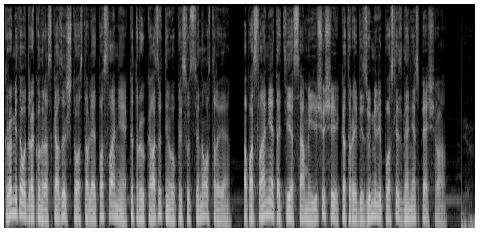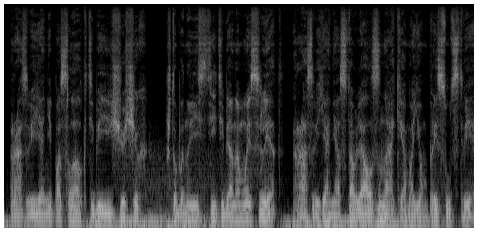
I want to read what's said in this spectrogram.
Кроме того, дракон рассказывает, что оставляет послание, которое указывает на его присутствие на острове. А послания это те самые ищущие, которые обезумели после изгнания спящего. Разве я не послал к тебе ищущих, чтобы навести тебя на мой след? Разве я не оставлял знаки о моем присутствии,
